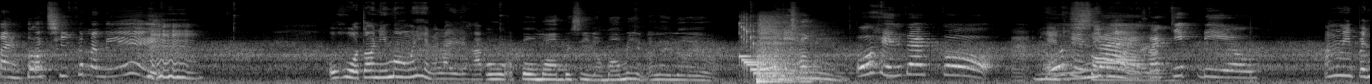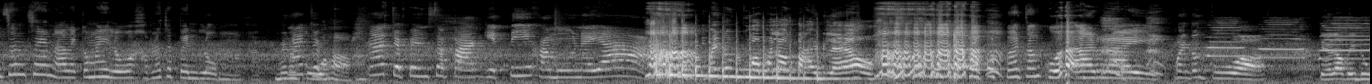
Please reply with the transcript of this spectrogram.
แต่งตัวชิคขนาดนี้โอ้โห ตอนนี้มองไม่เห็นอะไรเลยครับ โอ้อโปมองไปสิเรามองไม่เห็นอะไรเลยอะมันช่างโอ้เห็นแต่เกาะไม่โอ้เห็นทราใหญ่ยกระจิ๊บเดียว มันมีเป็นเส้นๆอะไรก็ไม่รู้อะครับน่าจะเป็นลมอะครับ ไม่ต้องกลัวค่ะ น่าจะเป็นสปาเกตตี้คาโมนาย่า ไม่ต้องกลัวเพราะเราตายไปแล้ว ไม่ต้องกลัวอะไร ไม่ต้องกลัว เดี๋ยวเราไปดู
